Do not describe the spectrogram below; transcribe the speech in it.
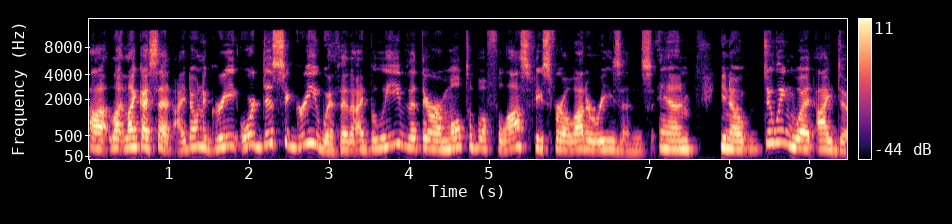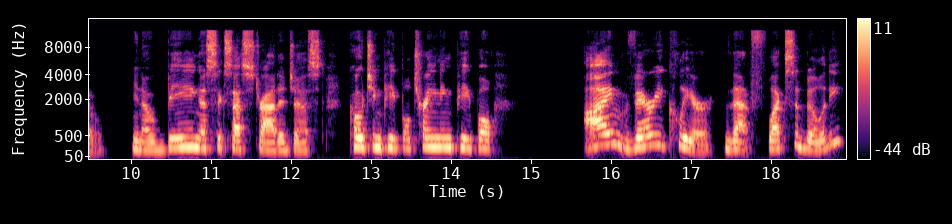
uh, like, like I said, I don't agree or disagree with it. I believe that there are multiple philosophies for a lot of reasons. And, you know, doing what I do, you know, being a success strategist, coaching people, training people, I'm very clear that flexibility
